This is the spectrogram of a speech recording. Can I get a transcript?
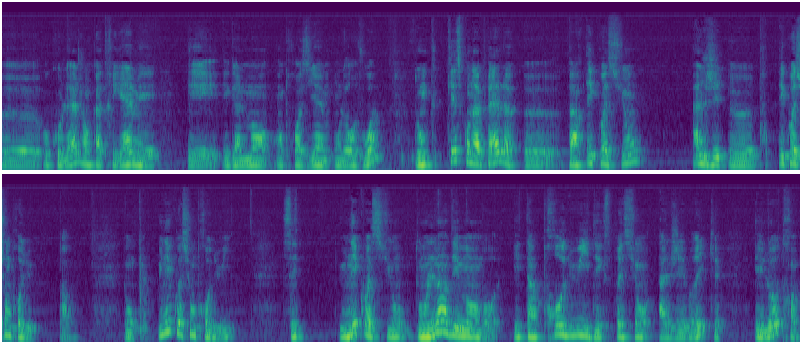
euh, au collège, en quatrième et, et, également en troisième, on le revoit. Donc, qu'est-ce qu'on appelle euh, par équation, équation produit Donc, une équation produit, c'est une équation dont l'un des membres est un produit d'expression algébrique et l'autre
